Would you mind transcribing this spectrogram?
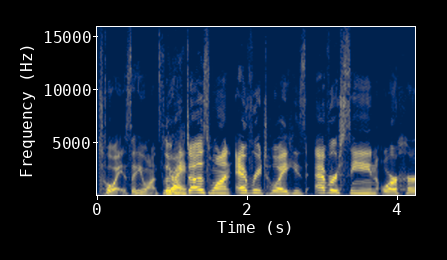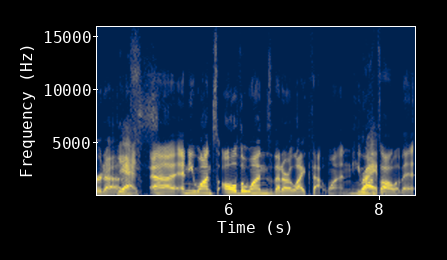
toys that he wants. Though he does want every toy he's ever seen or heard of. Yes. Uh, and he wants all the ones that are like that one. He Right. wants all of it.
